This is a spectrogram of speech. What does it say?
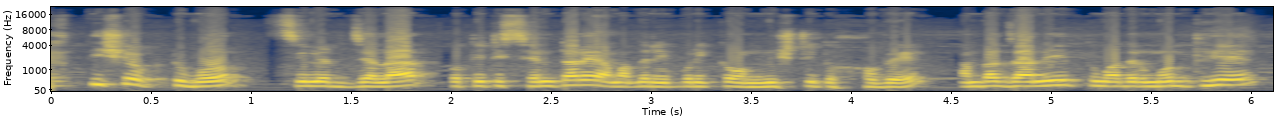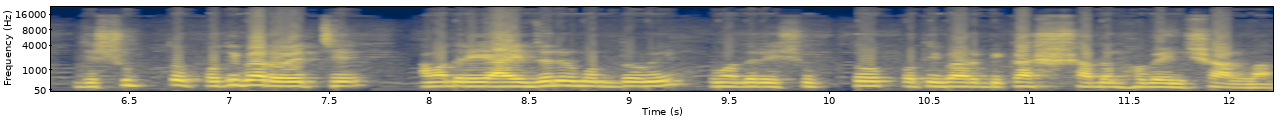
একত্রিশে অক্টোবর সিলেট জেলার প্রতিটি সেন্টারে আমাদের এই পরীক্ষা অনুষ্ঠিত হবে। আমরা জানি তোমাদের মধ্যে যে সুপ্ত প্রতিভা রয়েছে, আমাদের এই আয়োজনের মাধ্যমে তোমাদের এই সুপ্ত প্রতিভার বিকাশ সাধন হবে ইনশাআল্লাহ।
